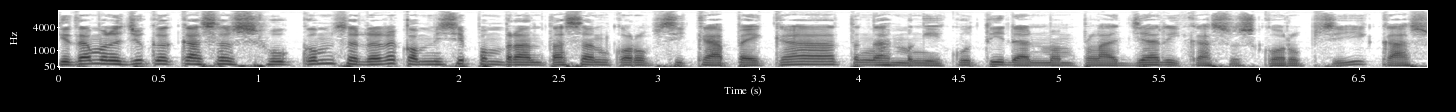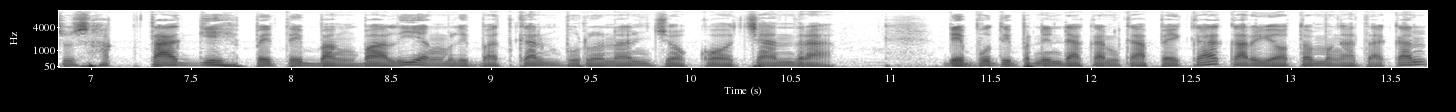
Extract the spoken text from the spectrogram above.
Kita menuju ke kasus hukum, Saudara Komisi Pemberantasan Korupsi KPK tengah mengikuti dan mempelajari kasus korupsi, kasus hak tagih PT Bank Bali yang melibatkan buronan Joko Chandra. Deputi Penindakan KPK Karyoto mengatakan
